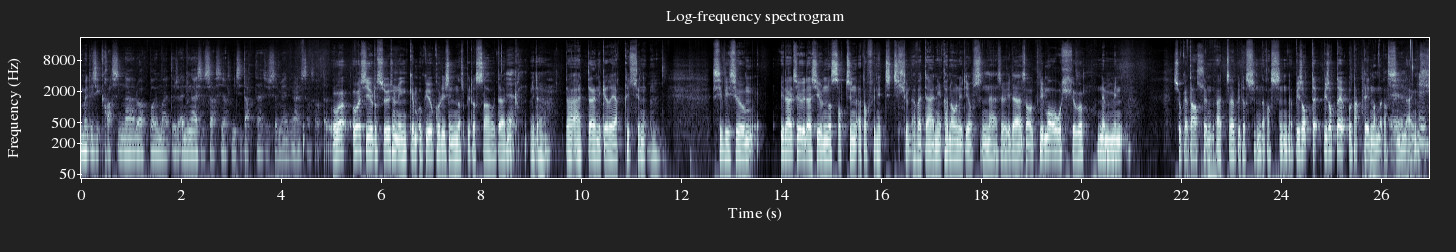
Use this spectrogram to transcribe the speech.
иматусиккоқарсинаалуарпо имаатус анингаассарсиарлун ситартаасуссами анингаассарсоорта уа уа сиулерсуусун ингкам укиуқулисиннерпилерсаару таанак ила таа ааттааникериаққиллуна sivisuum ilaatiu ila siunnersortin atorfinititillun avataani qanoorni diorsinnaasu ila soor pimorullugu nammin sukataarlun aatsaa pilersinneqarsinna pisorta pisorta utaqqiinnerneqarsinnaangil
